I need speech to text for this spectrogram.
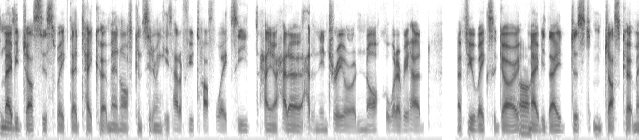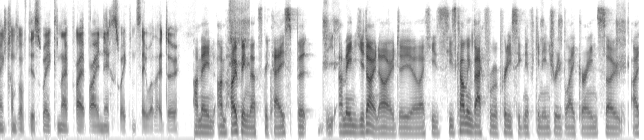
maybe just this week they'd take Kurt Mann off, considering he's had a few tough weeks? He you know, had a had an injury or a knock or whatever he had a few weeks ago. Oh. Maybe they just just Kurt Mann comes off this week and they play it by next week and see what they do. I mean, I'm hoping that's the case, but I mean, you don't know, do you? Like he's he's coming back from a pretty significant injury, Blake Green. So I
